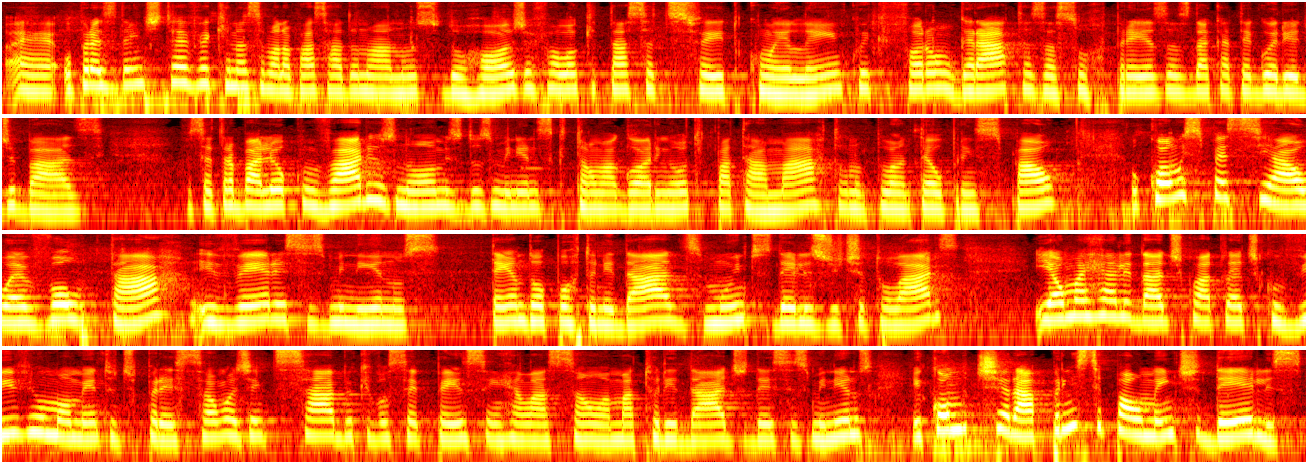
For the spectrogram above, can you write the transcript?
É, o presidente esteve aqui na semana passada no anúncio do Roger, falou que está satisfeito com o elenco e que foram gratas as surpresas da categoria de base. Você trabalhou com vários nomes dos meninos que estão agora em outro patamar, estão no plantel principal. O quão especial é voltar e ver esses meninos tendo oportunidades, muitos deles de titulares, e é uma realidade que o Atlético vive um momento de pressão. A gente sabe o que você pensa em relação à maturidade desses meninos e como tirar, principalmente deles,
